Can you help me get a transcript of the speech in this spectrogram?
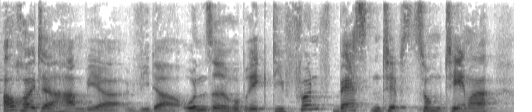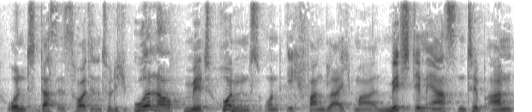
Auch heute haben wir wieder unsere Rubrik die fünf besten Tipps zum Thema und das ist heute natürlich Urlaub mit Hund und ich fange gleich mal mit dem ersten Tipp an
